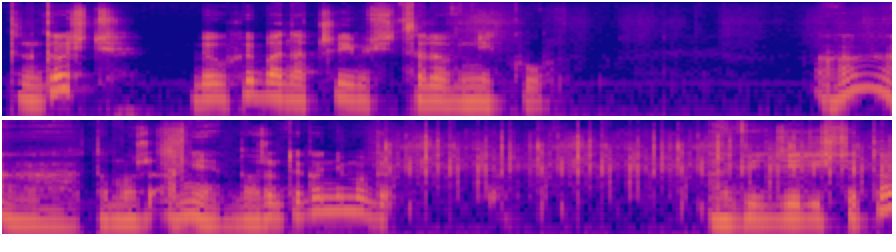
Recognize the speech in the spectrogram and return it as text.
Ten gość był chyba na czyimś celowniku. A, to może. A nie, nożem tego nie mogę. Ale widzieliście to?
